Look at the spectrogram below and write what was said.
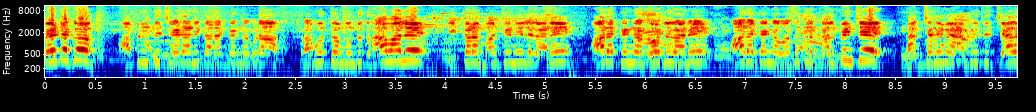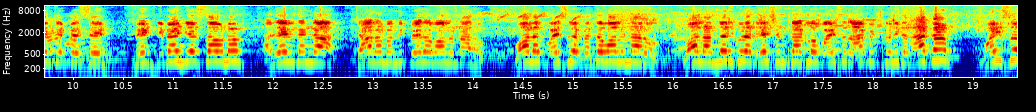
పేటకు అభివృద్ధి చేయడానికి ఆ రకంగా కూడా ప్రభుత్వం ముందుకు రావాలి. ఇక్కడ మంచి నీళ్ళు కానీ ఆ రకంగా రోడ్లు కానీ ఆ రకంగా వసతులు కల్పించి తక్షణమే అభివృద్ధి చేయాలని చెప్పేసి మేము డిమాండ్ చేస్తా ఉన్నాం. అదేవిధంగా చాలా మంది పేదవాళ్ళు ఉన్నారు. వాళ్ళకు వయసులో పెద్దవాళ్ళు ఉన్నారు. వాళ్ళందరికీ కూడా రేషన్ కార్డులో వయసు రాపించుకొని రాక వయసు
